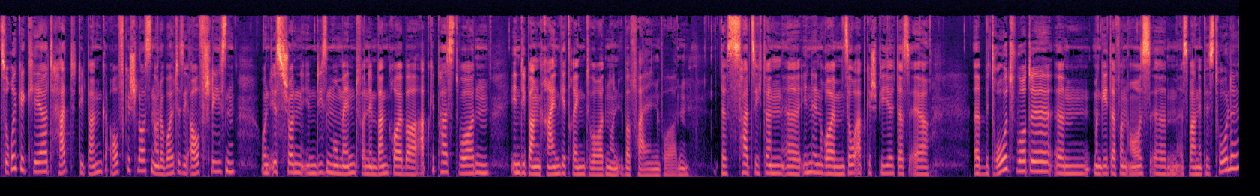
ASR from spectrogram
zurückgekehrt, hat die Bank aufgeschlossen oder wollte sie aufschließen und ist schon in diesem Moment von dem Bankräuber abgepasst worden, in die Bank reingedrängt worden und überfallen worden. Das hat sich dann äh, in den Räumen so abgespielt, dass er äh, bedroht wurde. Ähm, man geht davon aus, ähm, es war eine Pistole.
